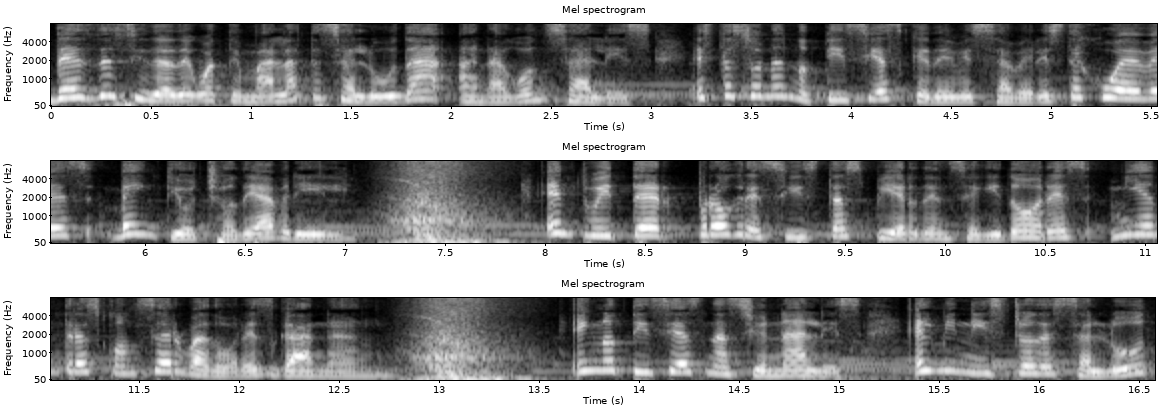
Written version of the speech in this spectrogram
Desde Ciudad de Guatemala te saluda Ana González. Estas son las noticias que debes saber este jueves 28 de abril. En Twitter, progresistas pierden seguidores mientras conservadores ganan. En noticias nacionales, el ministro de Salud,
